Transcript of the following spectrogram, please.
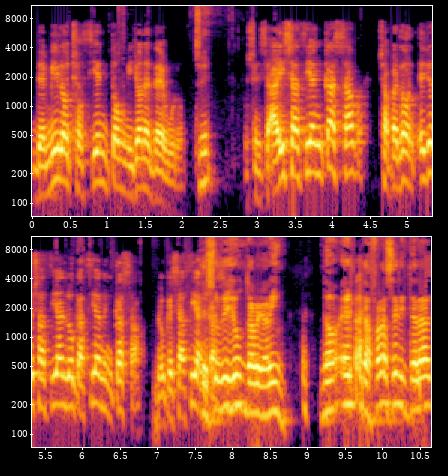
de 1.800 millones de euros? Sí. Ahí se hacía en casa, o sea, perdón, ellos hacían lo que hacían en casa, lo que se hacía en Eso casa. dijo un Dargarín. No, es la frase literal,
